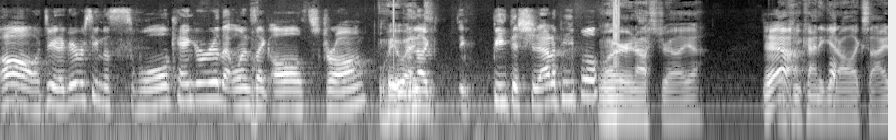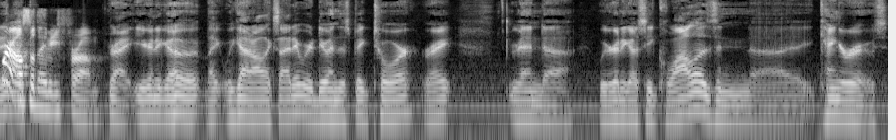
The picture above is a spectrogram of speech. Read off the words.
Oh, dude, have you ever seen the swole kangaroo? That one's like all strong. We went- and like beat the shit out of people. When we're in Australia, Yeah, like, you kind of get all excited. Where else would they be from? Right. You're gonna go like we got all excited. We are doing this big tour, right? And uh, we were gonna go see koalas and uh, kangaroos.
